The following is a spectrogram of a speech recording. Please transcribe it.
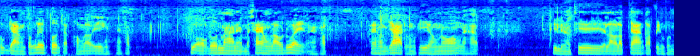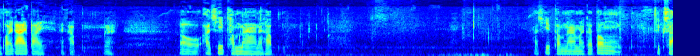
ทุกอย่างต้องเริ่มต้นจากของเราเองนะครับ คือออกโดนมาเนี่ยมาใช้ของเราด้วยนะครับ ใช้ของญาติของพี่ของน้องนะครับ ที่เหลือที่เรารับจ้างก็เป็นผลพลอยได้ไปนะครับนะเราอาชีพทำนานะครับ อาชีพทำนามันก็ต้องศึกษา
